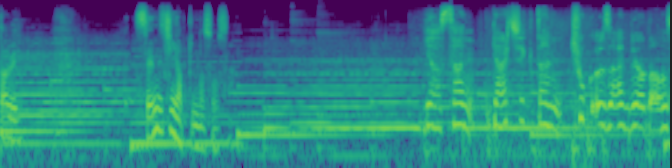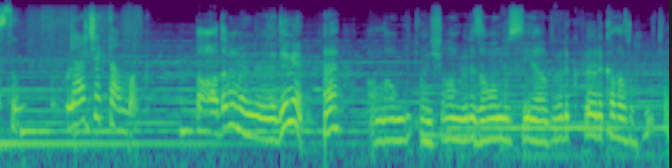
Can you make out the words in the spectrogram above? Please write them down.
Tabii. Senin için yaptım nasıl olsa. Ya sen gerçekten çok özel bir adamsın. Gerçekten bak. Adamım öyle değil mi? Ha? Allah'ım lütfen şu an böyle zaman dursun ya. Böyle böyle kalalım lütfen.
